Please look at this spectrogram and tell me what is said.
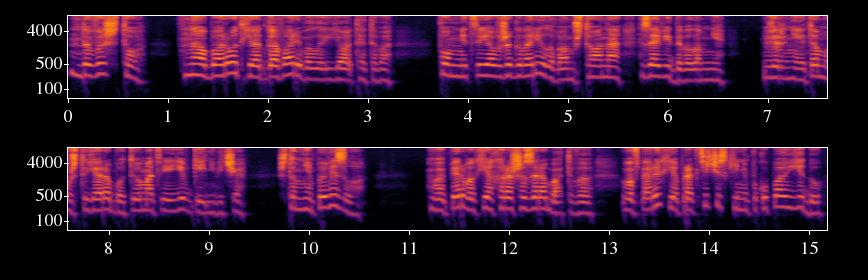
Да вы что? Наоборот, я отговаривала ее от этого. Помнится, я уже говорила вам, что она завидовала мне. Вернее, тому, что я работаю у Матвея Евгеньевича. Что мне повезло. Во-первых, я хорошо зарабатываю. Во-вторых, я практически не покупаю еду.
